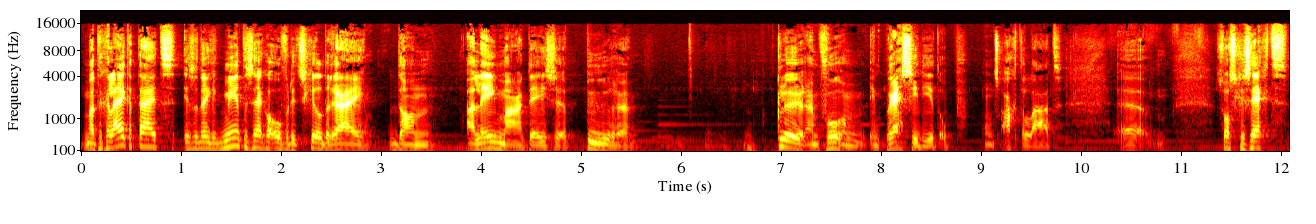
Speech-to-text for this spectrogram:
Maar tegelijkertijd is er denk ik meer te zeggen over dit schilderij dan alleen maar deze pure kleur en vorm, impressie die het op ons achterlaat. Uh, zoals gezegd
